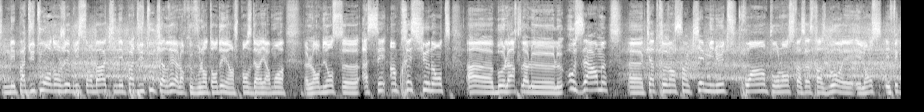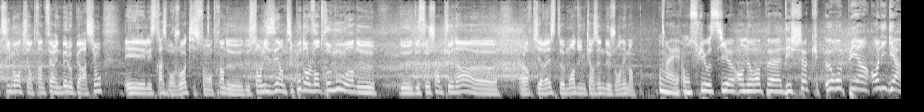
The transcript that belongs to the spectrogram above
qui ne met pas du tout en danger Brissamba, qui n'est pas du tout cadré alors que vous l'entendez, hein, je pense derrière moi, l'ambiance euh, assez impressionnante à Bollard, là le, le aux armes, euh, 85e minute, 3-1 pour Lens face à Strasbourg et, et Lens effectivement qui est en train de faire une belle opération et les Strasbourgeois qui sont en train de, de s'enliser un petit peu dans le ventre mou hein, de, de, de ce championnat euh, alors qu'il reste moins d'une quinzaine de journées maintenant. On suit aussi euh, en Europe euh, des chocs européens en Liga,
